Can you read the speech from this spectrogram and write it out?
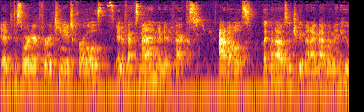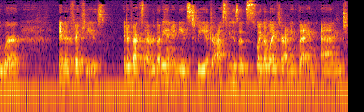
a disorder for teenage girls, it affects men and it affects adults. Like when I was in treatment, I met women who were in their 50s it affects everybody and it needs to be addressed because it's like a life-threatening thing and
